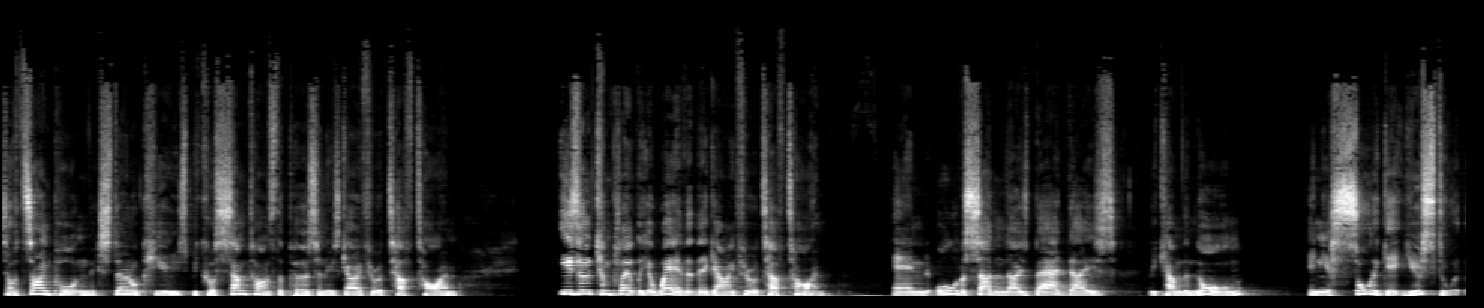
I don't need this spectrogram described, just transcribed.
So it's so important, external cues, because sometimes the person who's going through a tough time isn't completely aware that they're going through a tough time. And all of a sudden, those bad days become the norm and you sort of get used to it.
